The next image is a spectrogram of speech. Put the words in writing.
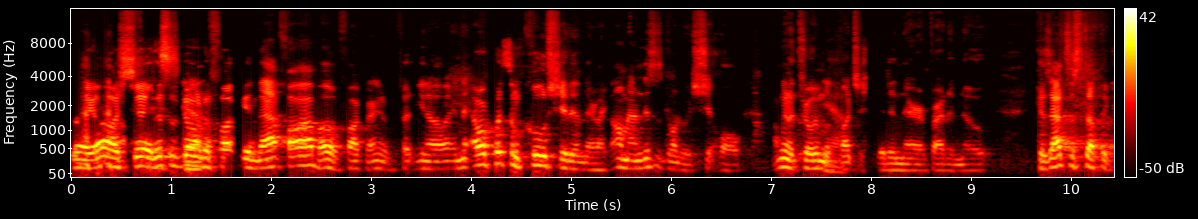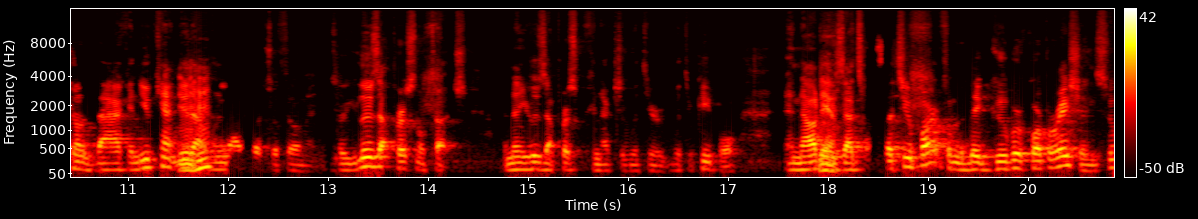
like oh shit, this is going to fucking that fob. Oh fuck, I'm gonna put you know, and or put some cool shit in there, like oh man, this is going to a shithole. I'm gonna throw in Yeah. a bunch of shit in there and write a note because that's the stuff that comes back, and you can't do that mm-hmm. when you have fulfillment. So you lose that personal touch, and then you lose that personal connection with your with your people. And nowadays, that's what sets you apart from the big goober corporations who,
